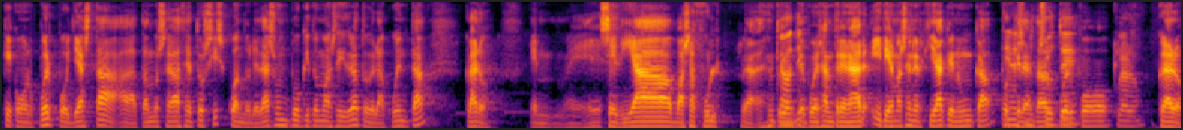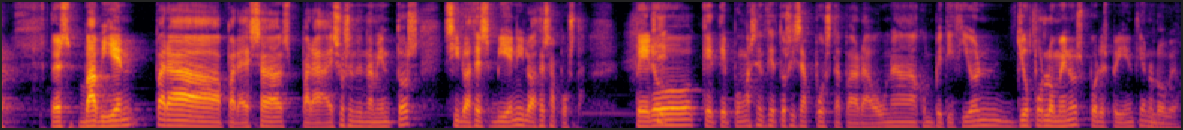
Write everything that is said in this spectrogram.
Que como el cuerpo ya está adaptándose a la cetosis, cuando le das un poquito más de hidrato de la cuenta, claro, en- eh, ese día vas a full. O sea, tú Claro, te puedes entrenar y tienes más energía que nunca porque le has dado al cuerpo. claro. Claro. Entonces va bien para, para, esas, para esos entrenamientos si lo haces bien y lo haces a posta. Pero que te pongas en cetosis aposta para una competición, yo por lo menos por experiencia no lo veo.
